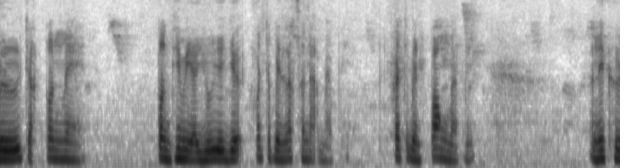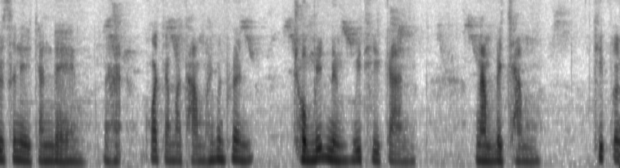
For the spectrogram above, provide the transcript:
ลื้อจากต้นแม่ ต้นที่มีอายุเยอะๆก็จะเป็นลักษณะแบบนี้ ก็จะเป็นป้องแบบนี้ อันนี้คือเสน่ห์จันแดงนะฮะก็จะมาทำให้เพื่อนๆ ชมนิดนึงวิธีการนำไปชำคลิปก่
